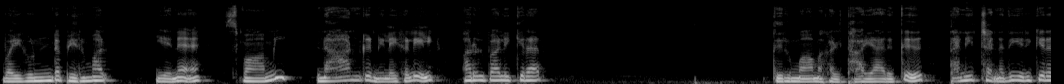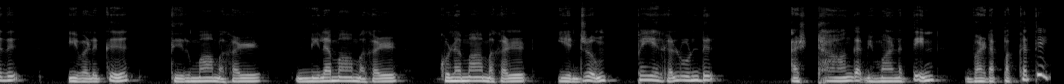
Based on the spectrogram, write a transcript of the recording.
வைகுண்ட பெருமாள் என சுவாமி நான்கு நிலைகளில் அருள்பாலிக்கிறார். திருமாமகள் தாயாருக்கு தனிச்சன்னதி இருக்கிறது. இவளுக்கு திருமாமகள் நிலமாமகள் குளமாமகள் என்றும் பெயர்கள் உண்டு. அஷ்டாங்க விமானத்தின் வடபக்கத்தில்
